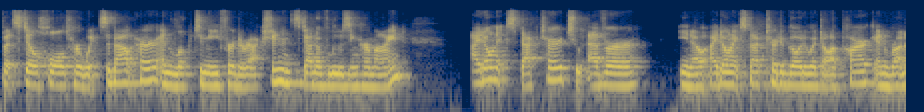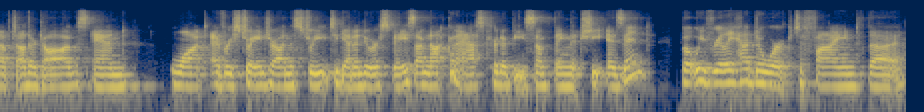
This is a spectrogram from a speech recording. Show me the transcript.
but still hold her wits about her and look to me for direction instead of losing her mind. I don't expect her to ever, you know, I don't expect her to go to a dog park and run up to other dogs and want every stranger on the street to get into her space. I'm not going to ask her to be something that she isn't, but we've really had to work to find the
